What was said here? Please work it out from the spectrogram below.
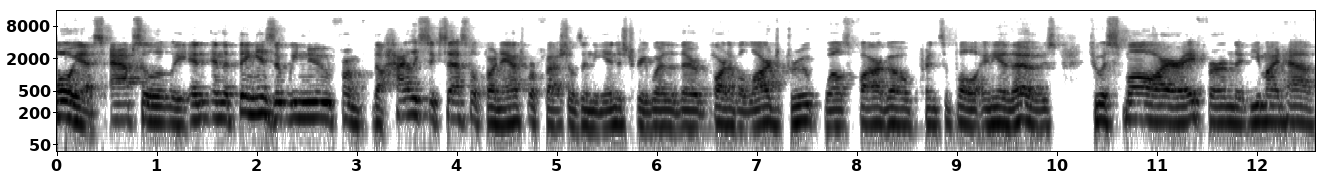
Oh yes, absolutely. And and the thing is that we knew from the highly successful financial professionals in the industry, whether they're part of a large group, Wells Fargo, Principal, any of those, to a small IRA firm that you might have,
